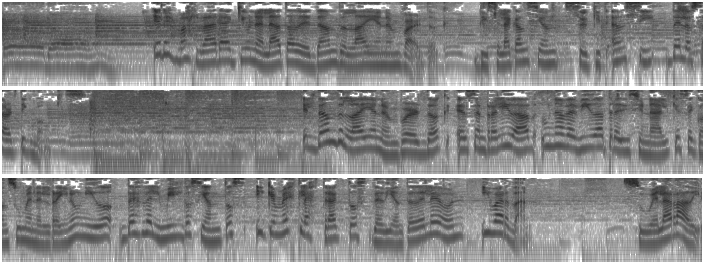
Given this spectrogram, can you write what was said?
burdock. Eres más rara que una lata de Dandelion and Bardock, dice la canción Suck It and See de los Arctic Monkeys. El Dandelion and Burdock es en realidad una bebida tradicional que se consume en el Reino Unido desde el 1200 y que mezcla extractos de diente de león y bardana. Sube la radio,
